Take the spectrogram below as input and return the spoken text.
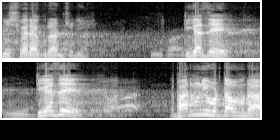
বিশ ফেরা কুরআন শরীফ। ঠিক আছে? ঠিক আছে? ফার্মুনি পড়তাম আমরা।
